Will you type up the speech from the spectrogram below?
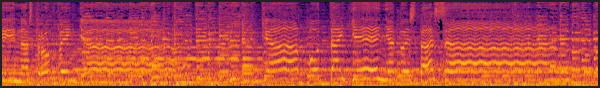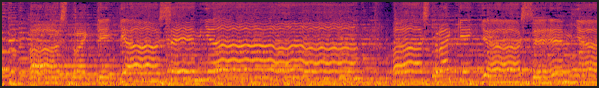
Στην αστροφενιά. Και από τα γένια του εστάζαν άστρα και για σε μια. Άστρα και για σε μια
